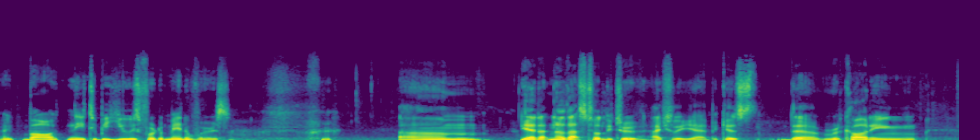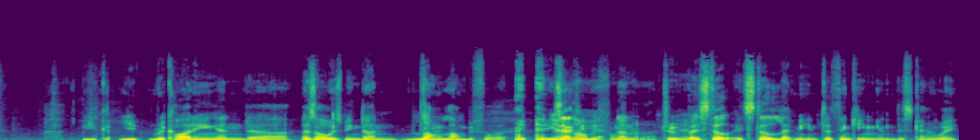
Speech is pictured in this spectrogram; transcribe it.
like bought need to be used for the metaverse. Um, yeah, that, no, that's totally true. Actually, yeah, because the recording, you, you recording and uh, has always been done long, long before. exactly. long yeah. before. No, no, no, true. Yeah. But it still, it still led me into thinking in this kind of way.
